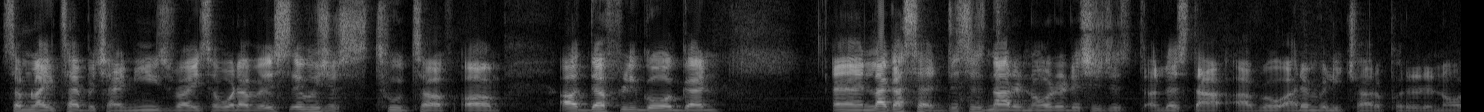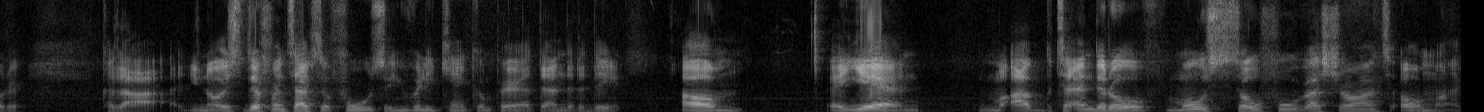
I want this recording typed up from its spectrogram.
some like type of Chinese rice or whatever. It's, it was just too tough. Um, I'll definitely go again. and like I said, this is not an order. This is just a list I, I wrote. I didn't really try to put it in order because I, you know, it's different types of food, so you really can't compare at the end of the day. Um, and yeah, to end it off, most soul food restaurants. Oh my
